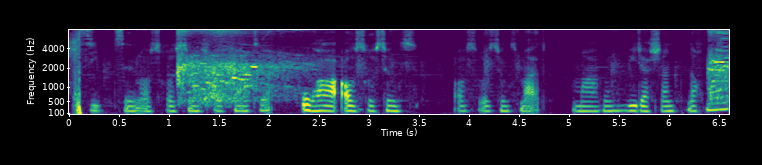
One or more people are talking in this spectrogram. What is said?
17 Ausrüstungsfragmente. Oha, Ausrüstungs Ausrüstungsmagen. Widerstand nochmal.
